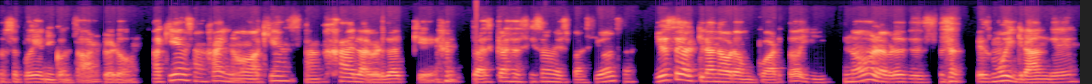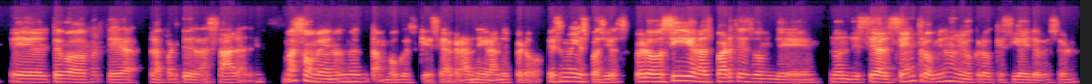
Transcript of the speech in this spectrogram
no se podían ni contar, pero aquí en Shanghai no, aquí en Shanghai la verdad que las casas sí son espaciosas. Yo estoy alquilando ahora un cuarto y no, la verdad es, es muy grande. Eh, tengo la parte, la parte de la sala, más o menos, no, tampoco es que sea grande, grande, pero es muy espacioso. Pero sí, en las partes donde, donde sea el centro mismo, yo creo que sí ahí debe ser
